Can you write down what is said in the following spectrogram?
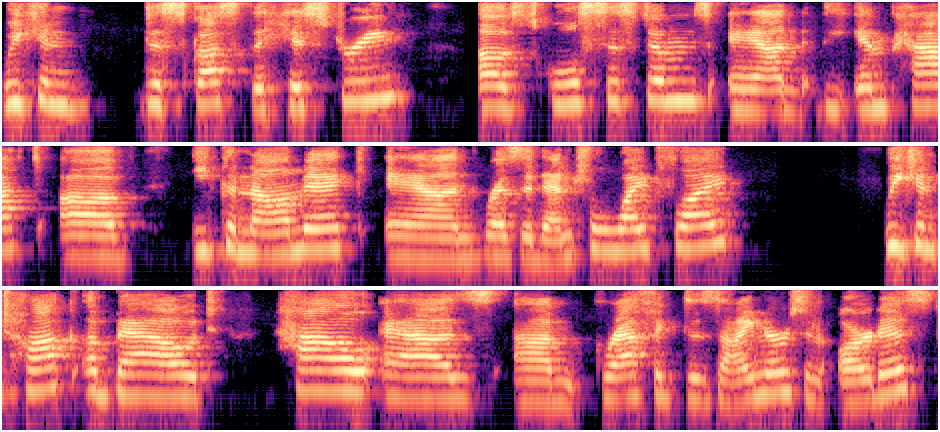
We can discuss the history of school systems and the impact of economic and residential white flight. We can talk about how as um, graphic designers and artists,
